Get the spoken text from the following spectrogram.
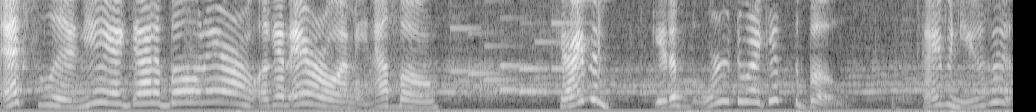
Excellent. Yeah, I got a bow and arrow. I got arrow, I mean, not bow. Can I even get a... Where do I get the bow? Can I even use it?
